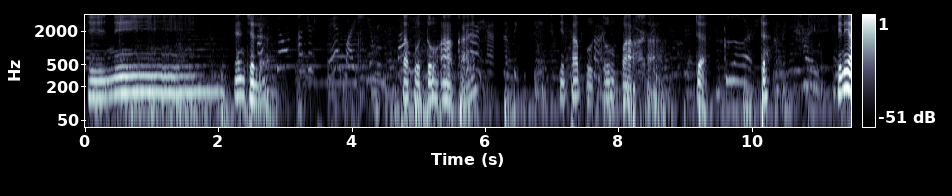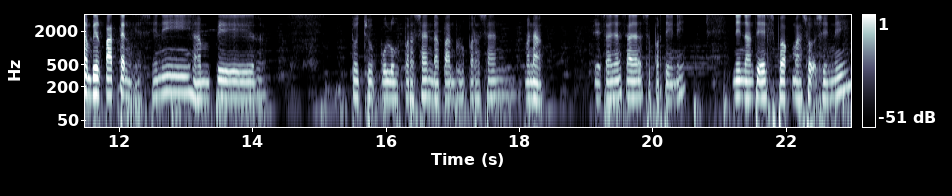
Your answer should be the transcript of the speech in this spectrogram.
Ini Angel ya. Kita butuh Akai. Kita butuh Parsa. Udah. Udah. Ini hampir paten, guys. Ini hampir 70%, 80% menang. Biasanya saya seperti ini. Ini nanti Xbox masuk sini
